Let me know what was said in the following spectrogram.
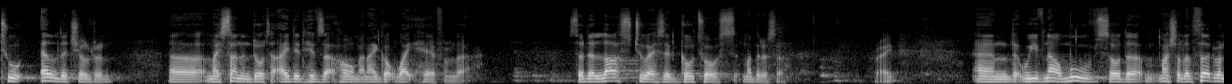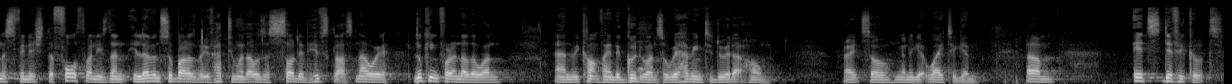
two elder children, uh, my son and daughter, I did hifz at home and I got white hair from that. So the last two, I said, go to our madrasa, right? And we've now moved, so the, mashallah, the third one is finished. The fourth one is done 11 subaras, but we've had two more. That was a solid hifz class. Now we're looking for another one, and we can't find a good one, so we're having to do it at home. Right? So I'm going to get white again. Um, it's difficult.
